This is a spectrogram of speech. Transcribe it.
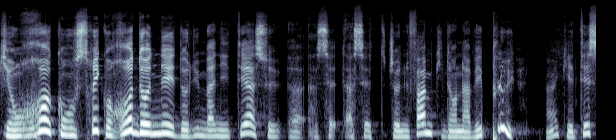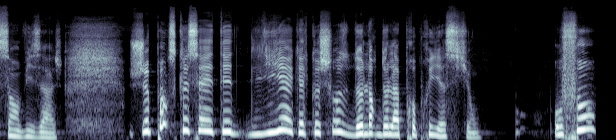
qui ont reconstruit, qui ont redonné de l'humanité à, ce, à, cette, jeune femme qui n'en avait plus, hein, qui était sans visage. Je pense que ça a été lié à quelque chose de l'ordre de l'appropriation. Au fond,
